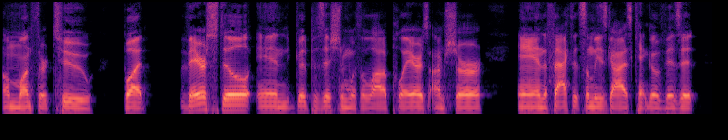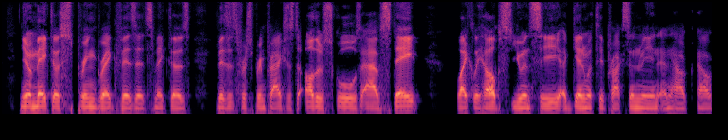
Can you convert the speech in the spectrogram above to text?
a month or two, but they're still in good position with a lot of players, I'm sure. And the fact that some of these guys can't go visit, you know, make those spring break visits, make those visits for spring practice to other schools of state likely helps UNC again with the proximity and, and how, how,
